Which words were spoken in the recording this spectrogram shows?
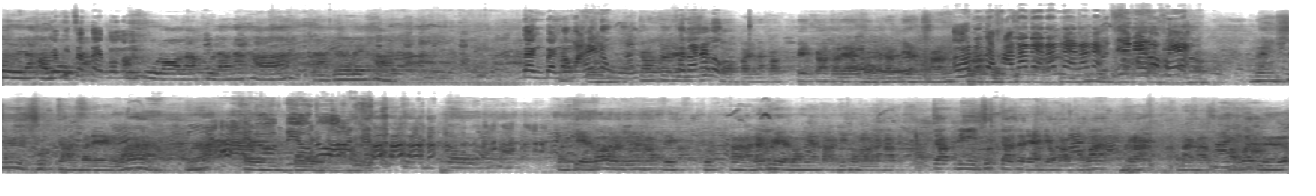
มือนะคะเดี๋ยวลูพี่กจะเต็มมามาคุณครูรอรับอยู่แล้วนะคะอ่าเดินเลยค่ะ แบ่งแบ่งดอกไม้ให้หนูการแสดคนงนั้นนะชุลูดกต่อไปนะครับ เป็นการแสดงของนักเรียนชั้นเออนั่นแหละค่ะนั่นแหละนั่นแหละนั่นแหละนี่นี่ลูกนี่ครับในชื่อชุดการแสดงว่ารักเติมโตโตนะคะ สังเกตว่าวันนี้นะครับเด็กอ่านักเรียนโรงเรียนต่างที่ของเรานะครับ จะมีชุดการแสดงเกี่ยวกับคำว่ารักนะครับคำว่าเลิฟ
